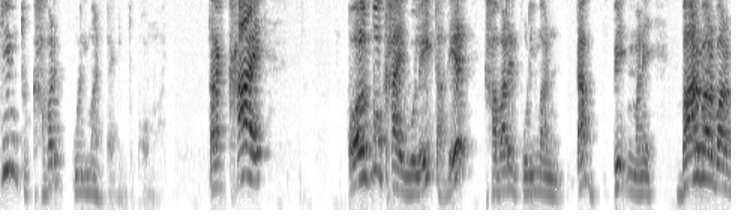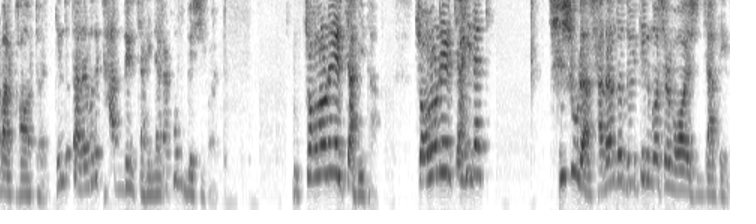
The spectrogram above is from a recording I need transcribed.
কিন্তু খাবারের পরিমাণটা কিন্তু কম হয়। তারা খায়, অল্প খায় বলেই তাদের খাবারের পরিমাণটা মানে বারবার বারবার খাওয়াতে হয়। কিন্তু তাদের মধ্যে খাদ্যের চাহিদাটা খুব বেশি হয়। চলনের চাহিদা। চলনের চাহিদা কি? শিশুরা সাধারণত দুই তিন বছর বয়স যাদের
